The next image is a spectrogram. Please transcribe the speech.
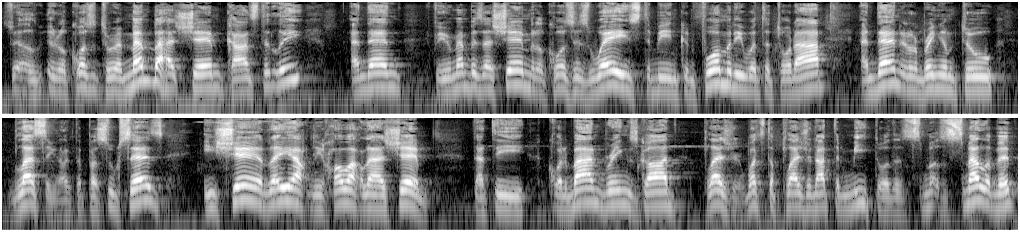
So it'll, it'll cause him to remember Hashem constantly, and then if he remembers Hashem, it'll cause his ways to be in conformity with the Torah, and then it'll bring him to blessing. Like the Pasuk says, Ishe reyach nichoach Hashem, that the Korban brings God pleasure. What's the pleasure? Not the meat or the sm- smell of it,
